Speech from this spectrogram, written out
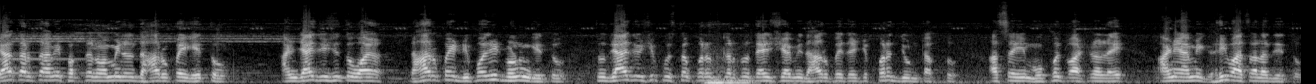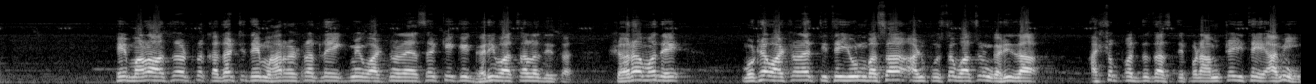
याकरता आम्ही फक्त नॉमिनल दहा रुपये घेतो. आणि ज्या दिवशी तो वा दहा रुपये डिपॉझिट म्हणून घेतो तो ज्या दिवशी पुस्तक परत करतो त्या दिवशी आम्ही दहा रुपये त्याचे परत देऊन टाकतो. असं हे मोफत वाचनालय आणि आम्ही घरी वाचायला देतो. हे मला असं वाटतं कदाचित हे महाराष्ट्रातलं एकमेव वाचनालय असं की की घरी वाचायला देतात. शहरामध्ये मोठ्या वाचनालयात तिथे येऊन बसा आणि पुस्तक वाचून घरी जा अशा पद्धत असते. पण आमच्या इथे आम्ही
